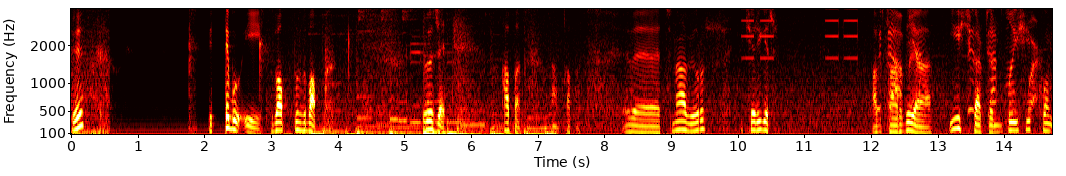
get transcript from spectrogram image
Çık. Bitti bu iyi. Zıbaptı zıbap. Özet. Kapat. Tamam kapat. Evet ne yapıyoruz? İçeri gir. Abi sardı ya. İyi iş çıkarttın. Bu işi kon...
